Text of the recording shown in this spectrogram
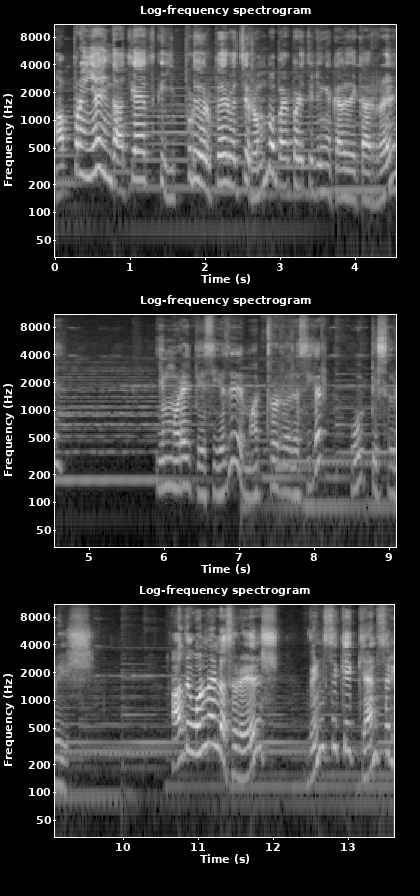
அப்புறம் ஏன் இந்த அத்தியாயத்துக்கு இப்படி ஒரு பேர் வச்சு ரொம்ப பயப்படுத்திட்டீங்க கவிதைக்காரரு? இம்முறை பேசியது மற்றொரு ரசிகர் ஊட்டி சுரேஷ். அது ஒன்றும் இல்லை சுரேஷ். வின்ஸுக்கு கேன்சர்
